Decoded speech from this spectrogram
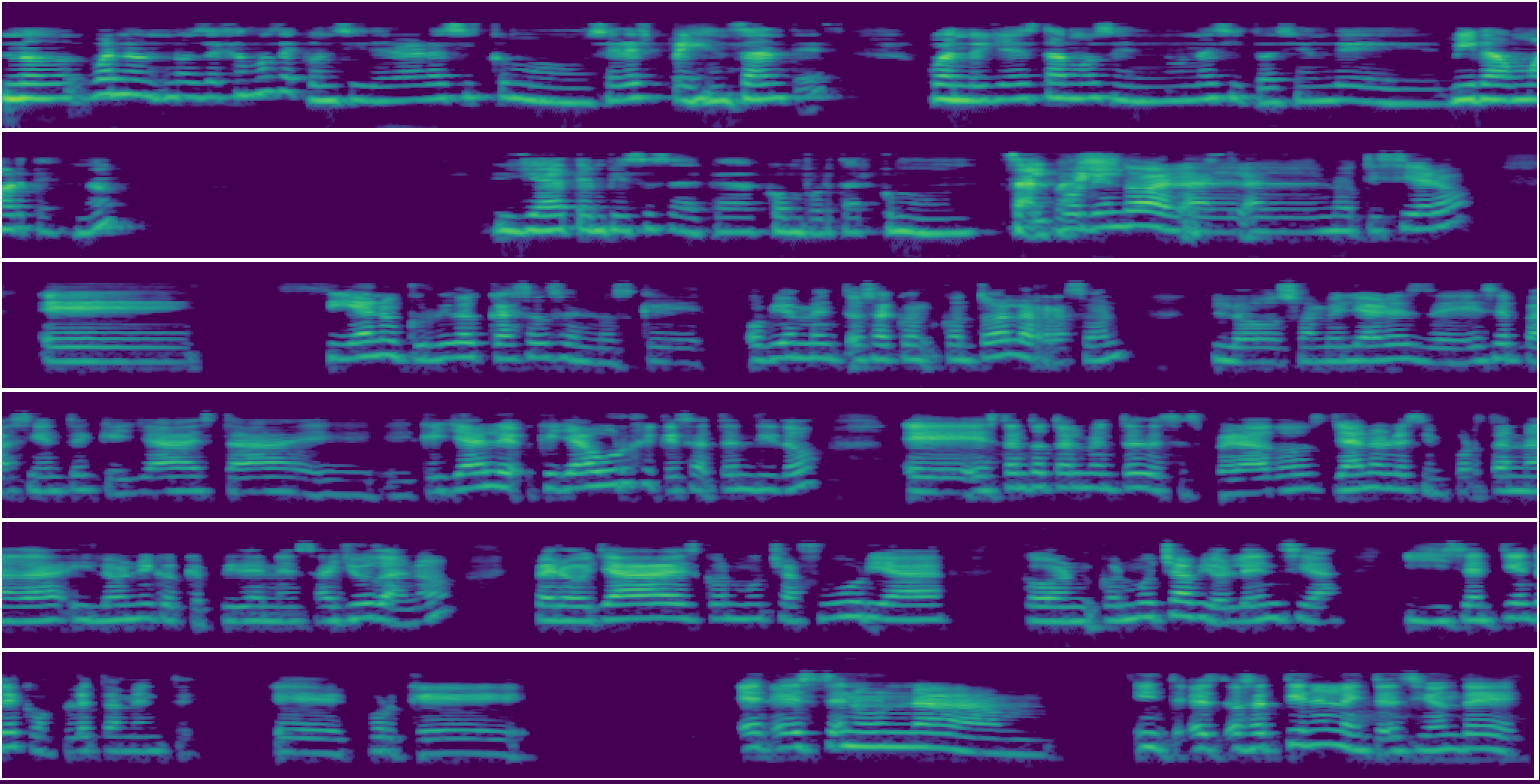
No, bueno, nos dejamos de considerar así como seres pensantes cuando ya estamos en una situación de vida o muerte, ¿no? Y ya te empiezas a, comportar como un salvaje. Volviendo al, al noticiero, eh, sí han ocurrido casos en los que, obviamente, o sea, con, toda la razón, los familiares de ese paciente que ya está, eh, que, ya le, que ya urge que sea atendido, eh, están totalmente desesperados, ya no les importa nada y lo único que piden es ayuda, ¿no? Pero ya es con mucha furia, con, con mucha violencia y se entiende completamente, eh, porque es en una o sea, tienen la intención de,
